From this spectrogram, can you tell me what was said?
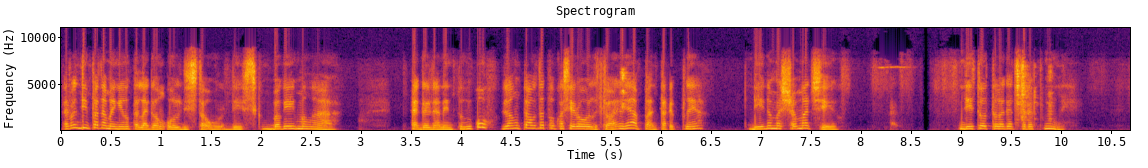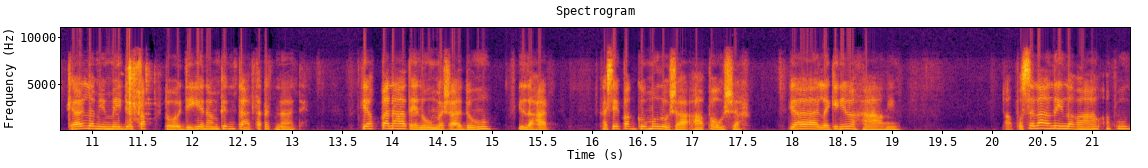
Pero hindi pa naman yung talagang oldest na oldest. Kumbaga yung mga tagal na rin ito. Oh, ilang taon na ito kasirola. Ito, ay, pantakip na yan. Hindi naman siya much eh. Hindi to talaga trip yun eh. Kaya alam yung may defecto, di yan ang tinatakat natin. Kaya pa natin, oh, masyadong ilahat. Kasi pag gumulo siya, apaw siya. Lagyan niyo ng hangin. Tapos sa lalay lang ang apaw.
